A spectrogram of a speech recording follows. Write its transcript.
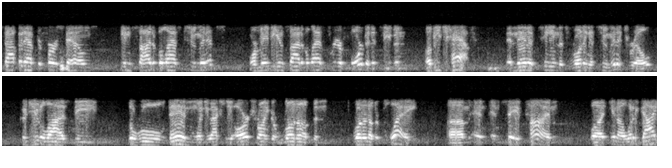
stop it after first downs inside of the last two minutes or maybe inside of the last three or four minutes even of each half. And then a team that's running a two minute drill could utilize the the rule then when you actually are trying to run up and run another play um, and, and save time. But, you know, when a guy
